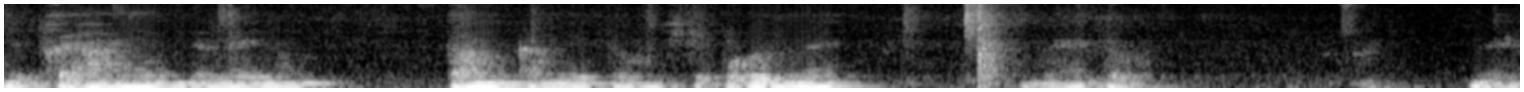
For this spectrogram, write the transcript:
nepřeháním, jdeme jenom tam, kam je to ještě pohodlné. Ne to, ne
